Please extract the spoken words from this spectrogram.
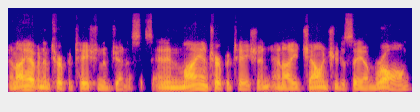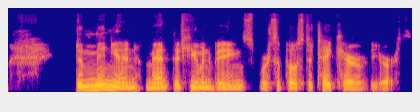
and I have an interpretation of Genesis. And in my interpretation, and I challenge you to say I'm wrong, dominion meant that human beings were supposed to take care of the earth.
